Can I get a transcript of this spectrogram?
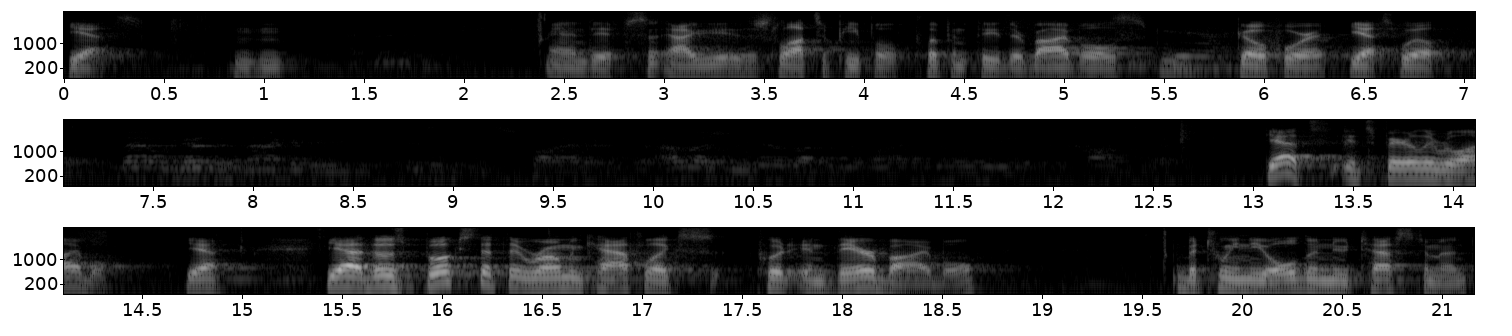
Yes. Mm-hmm. And if I, there's lots of people flipping through their Bibles, go for it. Yes, Will. Matt, we know that Maccabees isn't inspired, but how much do we know about the reliability of the content? Yeah, it's, it's fairly reliable. Yeah. Yeah, those books that the Roman Catholics put in their Bible between the Old and New Testament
